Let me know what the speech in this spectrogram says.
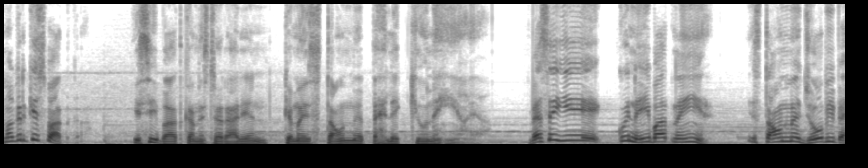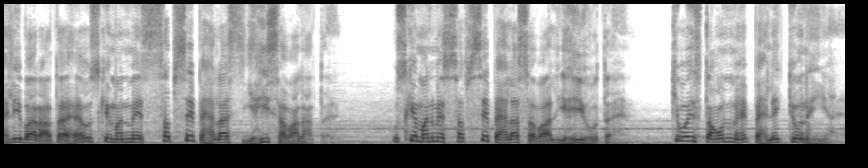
मगर किस बात का? इसी बात का, मिस्टर आर्यन, कि मैं इस टाउन में पहले क्यों नहीं आया। वैसे ये कोई नई बात नहीं है। इस टाउन में जो भी पहली बार आता है, उसके मन में सबसे पहला यही सवाल आता है। उसके मन में सबसे पहला सवाल यही होता है कि वो इस टाउन में पहले क्यों नहीं आया?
